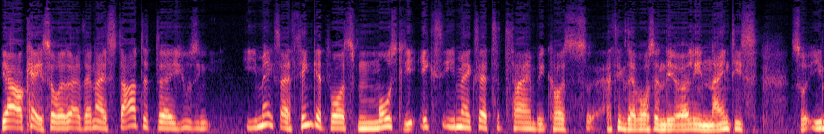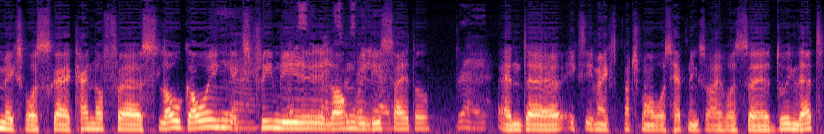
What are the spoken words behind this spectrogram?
Yeah. Okay. So uh, then I started uh, using Emacs. I think it was mostly X-Emacs at the time because I think that was in the early 90s. So Emacs was uh, kind of uh, slow going, Yeah, extremely long release cycle Right. and uh, XEmacs much more was happening, so I was uh, doing that.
